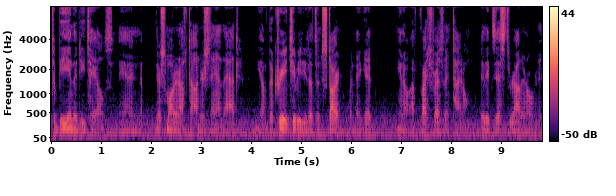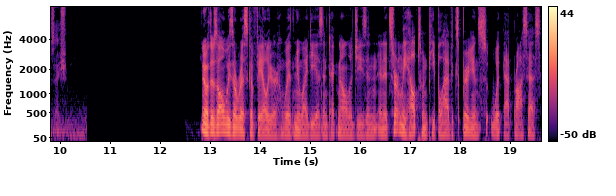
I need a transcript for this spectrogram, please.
to be in the details, and they're smart enough to understand that you know the creativity doesn't start when they get you know a vice president title. It exists throughout an organization. You know, there's always a risk of failure with new ideas and technologies, and, and it certainly helps when people have experience with that process.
